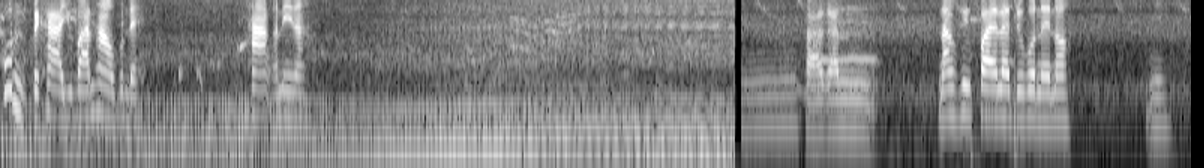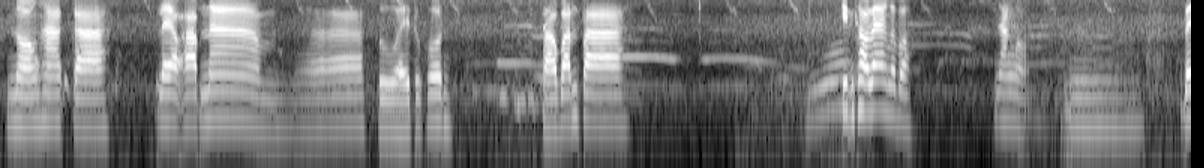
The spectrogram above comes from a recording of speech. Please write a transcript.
พุ่นไปขายอยู่บ้านเฮาพุ่นเด้ห้างอันนี้นะอืมฝากันนั่งฟิกไฟแล้วทุกคนเลยเนาะนี่น้องฮากา แล้วอาบน้ำสวยทุกคน สาวบ้านปลากินข้าวแรงเลยบ่ยังเนาะได้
